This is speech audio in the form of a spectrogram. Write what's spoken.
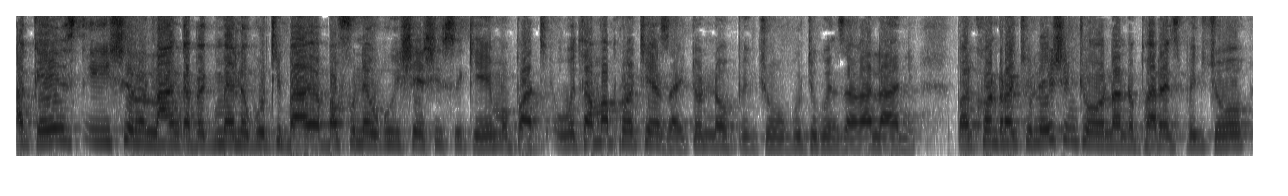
against i-sri lanka bekumele ukuthi bafune ukuyisheshisa igame but with ama-proteas i don't know big joe ukuthi kwenzakalani. But congratulations to orlando pirates big joe.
